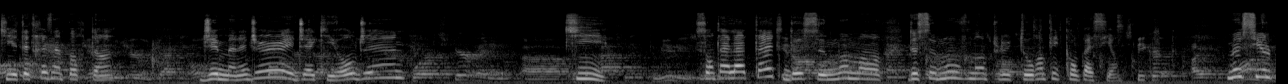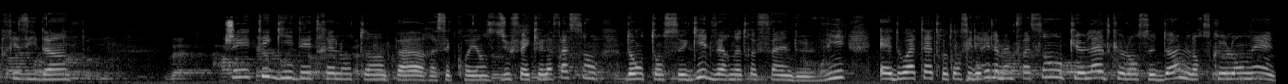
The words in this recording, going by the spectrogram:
qui était très important. Jim Manager et Jackie Holgen qui sont à la tête de ce moment, de ce mouvement plutôt rempli de compassion. Monsieur le Président, j'ai été guidée très longtemps par cette croyance du fait que la façon dont on se guide vers notre fin de vie elle doit être considérée de la même façon que l'aide que l'on se donne lorsque l'on est.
